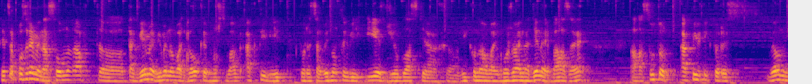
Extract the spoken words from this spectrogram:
Keď sa pozrieme na Slovnaft, tak vieme vymenovať veľké množstvo aktivít, ktoré sa v jednotlivých ESG oblastiach vykonávajú možno aj na dennej báze. A sú to aktivity, ktoré veľmi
